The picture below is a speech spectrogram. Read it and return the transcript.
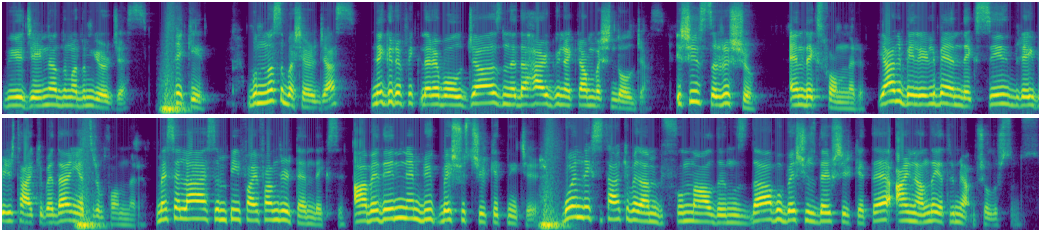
büyüyeceğini adım adım göreceğiz. Peki bunu nasıl başaracağız? Ne grafiklere boğulacağız ne de her gün ekran başında olacağız. İşin sırrı şu endeks fonları. Yani belirli bir endeksi birebir takip eden yatırım fonları. Mesela S&P 500 endeksi. ABD'nin en büyük 500 şirketini içerir. Bu endeksi takip eden bir fonunu aldığınızda bu 500 dev şirkete aynı anda yatırım yapmış olursunuz.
